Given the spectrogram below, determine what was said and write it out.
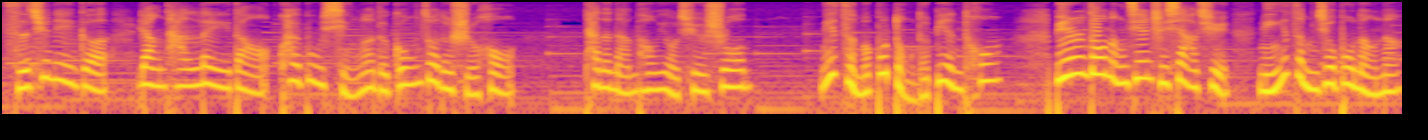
辞去那个让她累到快不行了的工作的时候，她的男朋友却说：“你怎么不懂得变通？别人都能坚持下去，你怎么就不能呢？”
